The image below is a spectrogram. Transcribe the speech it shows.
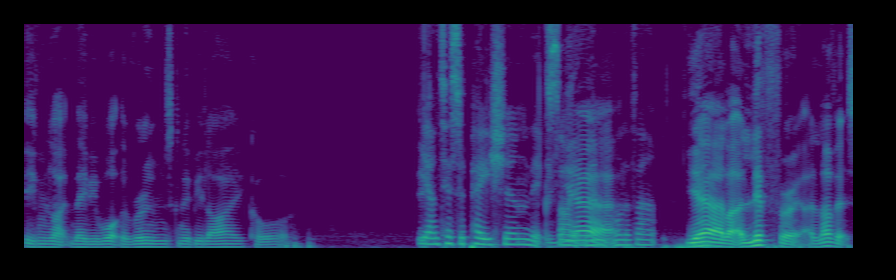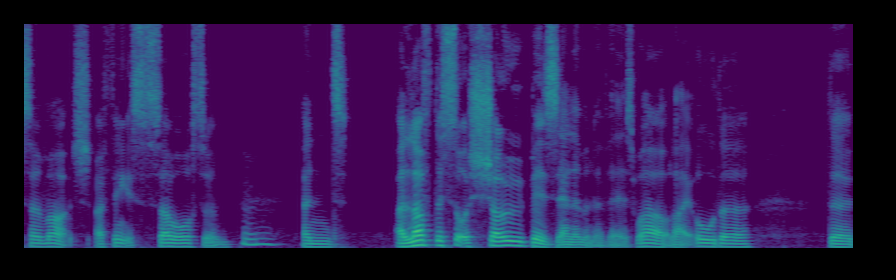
even like maybe what the room's going to be like, or The anticipation, the excitement, Yeah. all of that. yeah, like I live for it. I love it so much. I think it's so awesome. Mm. and I love the sort of showbiz element of it as well, like all the the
